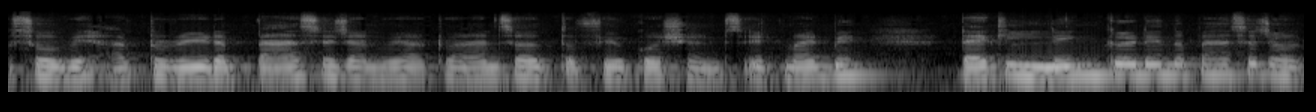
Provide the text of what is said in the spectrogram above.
So we have to read a passage and we have to answer the few questions. It might be directly linked in the passage or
